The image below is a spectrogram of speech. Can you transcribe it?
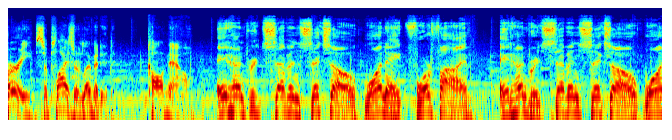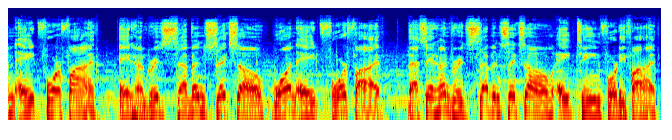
Hurry, supplies are limited. Call now. 800 760 1845. 800 760 1845. 800 760 1845. That's 800 760 1845.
